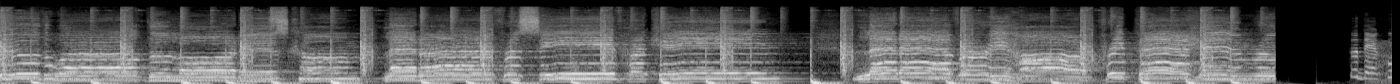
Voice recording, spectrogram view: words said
to the world, the Lord is come. Let earth receive her King. Let every heart prepare দেখো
